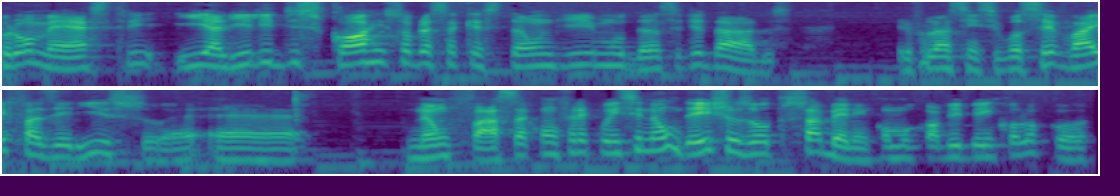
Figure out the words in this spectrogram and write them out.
pro mestre e ali ele discorre sobre essa questão de mudança de dados. Ele falou assim: se você vai fazer isso, é, é, não faça com frequência e não deixe os outros saberem, como o Kobe bem colocou.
